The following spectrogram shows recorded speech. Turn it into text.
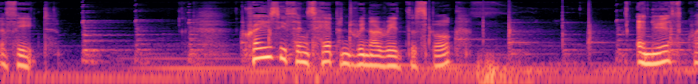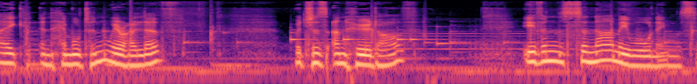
effect. Crazy things happened when I read this book. An earthquake in Hamilton, where I live, which is unheard of. Even tsunami warnings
